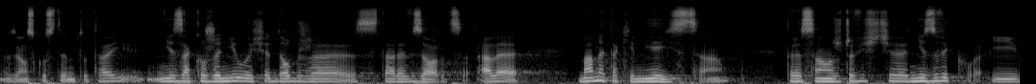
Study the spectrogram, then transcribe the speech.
W związku z tym tutaj nie zakorzeniły się dobrze stare wzorce, ale mamy takie miejsca, które są rzeczywiście niezwykłe i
